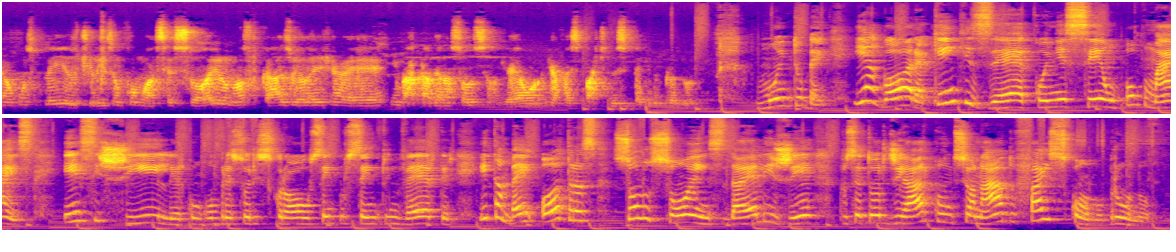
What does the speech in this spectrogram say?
alguns players utilizam como acessório, no nosso caso ela já é embarcada na solução, já, é já faz parte do spec do produto. Muito bem. E agora, quem quiser conhecer um pouco mais esse chiller com compressor scroll 100% inverter e também outras soluções da LG para o setor de ar condicionado, faz como, Bruno?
